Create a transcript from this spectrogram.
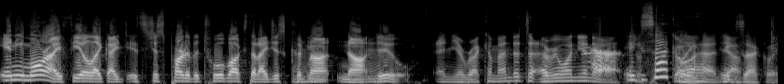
anymore. I feel like I it's just part of the toolbox that I just could Mhm. not not Mhm. do. and you recommend it to everyone you know. Just Exactly. Go ahead. Yeah. Exactly.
